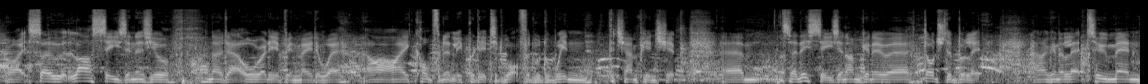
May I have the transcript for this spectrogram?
Right, so last season, as you'll no doubt already have been made aware, I confidently predicted Watford would win the championship. Um, so this season, I'm going to uh, dodge the bullet and I'm going to let two men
